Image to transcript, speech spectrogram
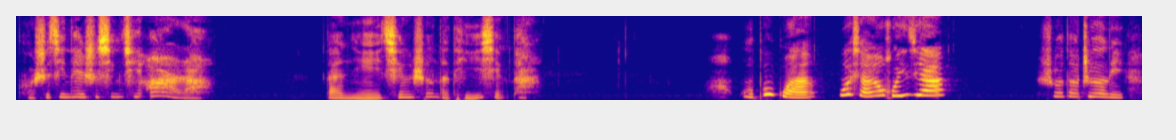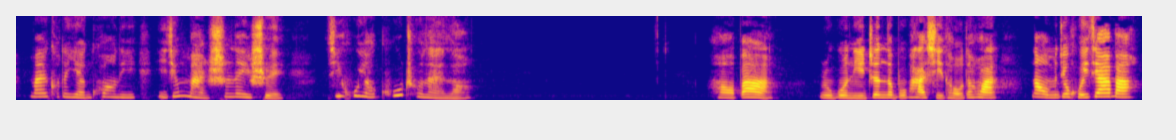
可是今天是星期二啊！丹尼轻声的提醒他：“我不管，我想要回家。”说到这里，迈克的眼眶里已经满是泪水。几乎要哭出来了。好吧，如果你真的不怕洗头的话，那我们就回家吧。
